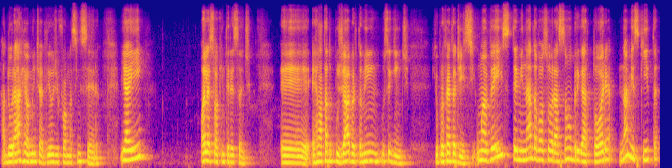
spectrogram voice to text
adorar realmente a Deus de forma sincera. E aí, Olha só que interessante. É, é relatado por Jaber também o seguinte, que o profeta disse, Uma vez terminada a vossa oração obrigatória na mesquita,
